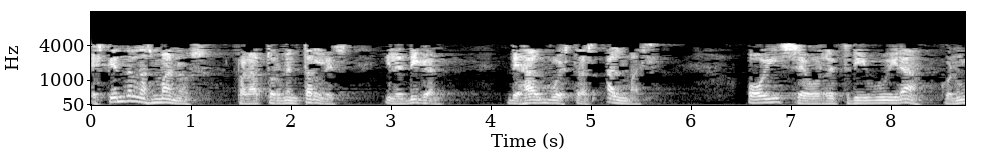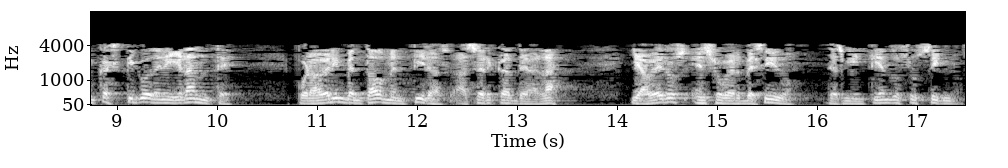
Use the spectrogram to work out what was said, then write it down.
extiendan las manos para atormentarles y les digan, dejad vuestras almas. Hoy se os retribuirá con un castigo denigrante por haber inventado mentiras acerca de Alá y haberos ensoberbecido, desmintiendo sus signos.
